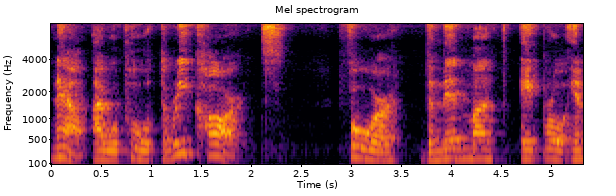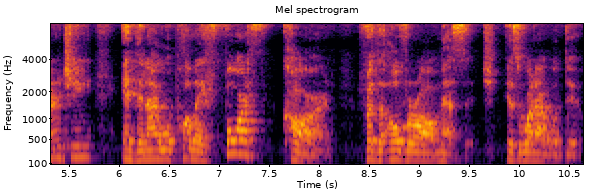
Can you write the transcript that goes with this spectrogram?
Now, I will pull three cards for the mid month April energy, and then I will pull a fourth card for the overall message, is what I will do.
